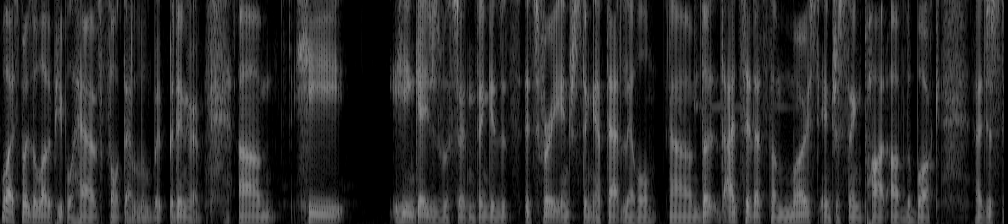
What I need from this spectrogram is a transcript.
well. I suppose a lot of people have thought that a little bit, but anyway, um, he he engages with certain thinkers. It's it's very interesting at that level. Um, the, I'd say that's the most interesting part of the book. Uh, just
